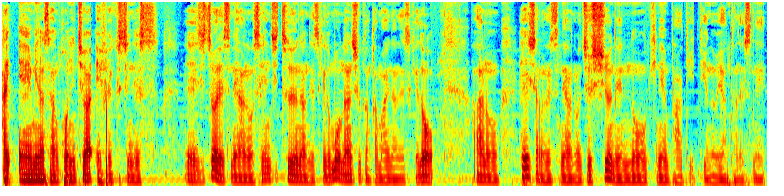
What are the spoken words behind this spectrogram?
はい、えー、皆さんこんにちは。FX チンです、えー、実はですねあの先日なんですけども何週間か前なんですけどあの、弊社のですね、あの、10周年の記念パーティーっていうのをやったんですね。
